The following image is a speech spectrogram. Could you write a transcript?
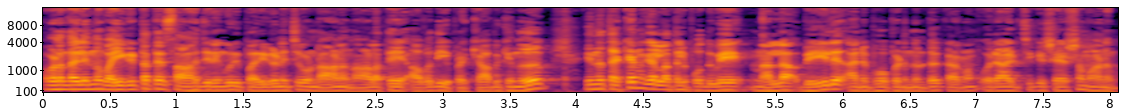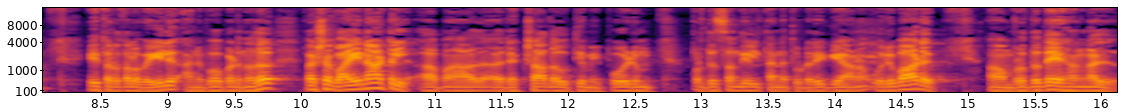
അപ്പോൾ എന്തായാലും ഇന്ന് വൈകിട്ടത്തെ സാഹചര്യം കൂടി പരിഗണിച്ചുകൊണ്ടാണ് നാളത്തെ അവധി പ്രഖ്യാപിക്കുന്നത്. ഇന്ന് തെക്കൻ കേരളത്തിൽ പൊതുവെ നല്ല വെയിൽ അനുഭവപ്പെടുന്നുണ്ട്. കാരണം ഒരാഴ്ചയ്ക്ക് ശേഷമാണ് ഇത്തരത്തിലുള്ള വെയിൽ അനുഭവപ്പെടുന്നത്. പക്ഷേ വയനാട്ടിൽ രക്ഷാദൗത്യം ഇപ്പോഴും പ്രതിസന്ധിയിൽ തന്നെ തുടരുകയാണ്. ഒരുപാട് മൃതദേഹങ്ങൾ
